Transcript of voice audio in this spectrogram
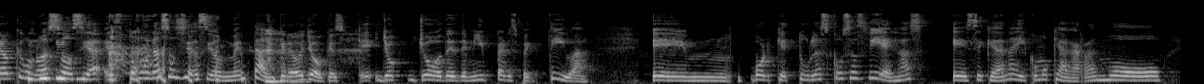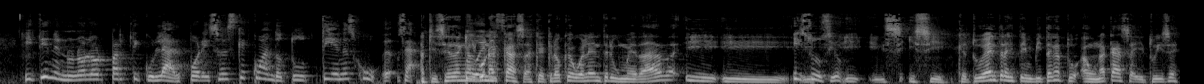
creo que uno asocia, es como una asociación mental, creo yo, que es que yo, yo desde mi perspectiva, em, porque tú las cosas viejas eh, se quedan ahí como que agarran moho y tienen un olor particular. Por eso es que cuando tú tienes, ju- o sea, Aquí se dan algunas eres- casas que creo que huele entre humedad y... Y, Y sucio. Y, y- y sí- y sí, que tú entras y te invitan a, tu, a una casa y tú dices...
